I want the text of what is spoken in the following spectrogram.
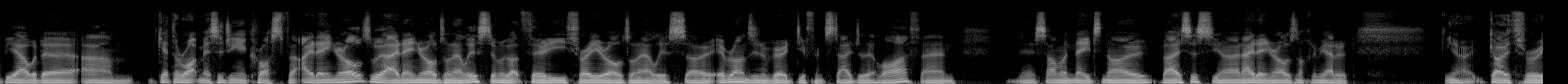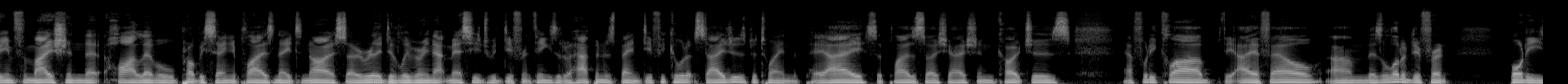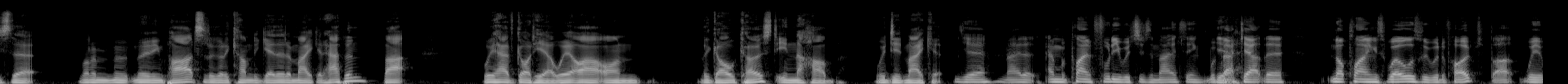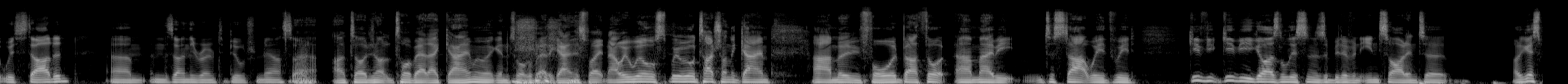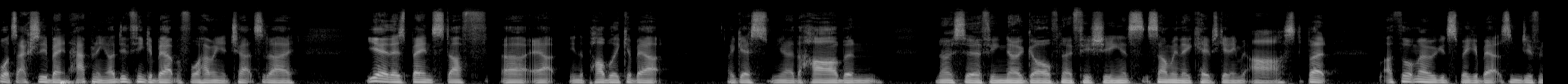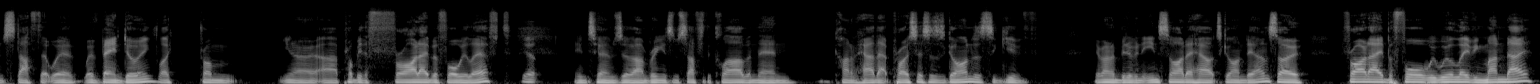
be able to um, get the right messaging across for 18 year olds. We're 18 year olds on our list, and we've got 33 year olds on our list. So everyone's in a very different stage of their life, and someone needs no basis. You know, an 18 year old is not going to be able to you know, go through information that high level, probably senior players need to know. So really delivering that message with different things that have happened has been difficult at stages between the PA, so Players Association, coaches, our footy club, the AFL. Um, there's a lot of different bodies that a lot of moving parts that have got to come together to make it happen. But we have got here. We are on the Gold Coast in the hub. We did make it. Yeah, made it. And we're playing footy, which is the main thing. We're yeah. back out there not playing as well as we would have hoped, but we we started. Um, and there's only room to build from now. So uh, I told you not to talk about that game. We weren't going to talk about the game this week. Now we will. We will touch on the game uh, moving forward. But I thought uh, maybe to start with, we'd give you give you guys the listeners a bit of an insight into, I guess, what's actually been happening. I did think about before having a chat today. Yeah, there's been stuff uh, out in the public about, I guess, you know, the hub and no surfing, no golf, no fishing. It's something that keeps getting asked. But I thought maybe we could speak about some different stuff that we've we've been doing, like from you know uh, probably the Friday before we left. Yep. In terms of um, bringing some stuff to the club, and then kind of how that process has gone, just to give everyone a bit of an insight of how it's gone down. So Friday before we were leaving Monday.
